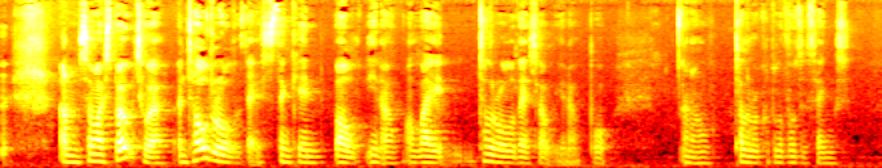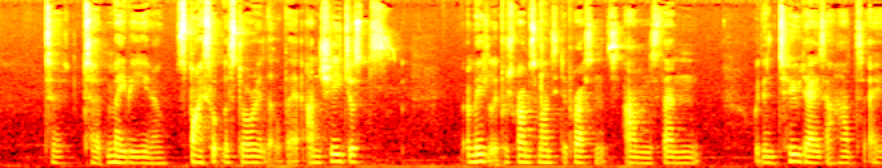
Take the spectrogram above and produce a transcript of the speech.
and um, so I spoke to her and told her all of this, thinking, well, you know, I'll lay, tell her all of this, oh, you know, but, and I'll tell her a couple of other things to, to maybe, you know, spice up the story a little bit. And she just immediately prescribed some antidepressants. And then within two days, I had a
